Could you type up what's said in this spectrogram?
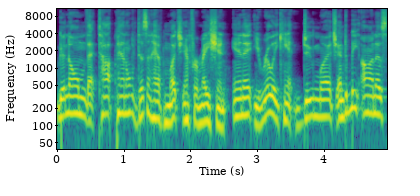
GNOME, that top panel, doesn't have much information in it. You really can't do much, and to be honest,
